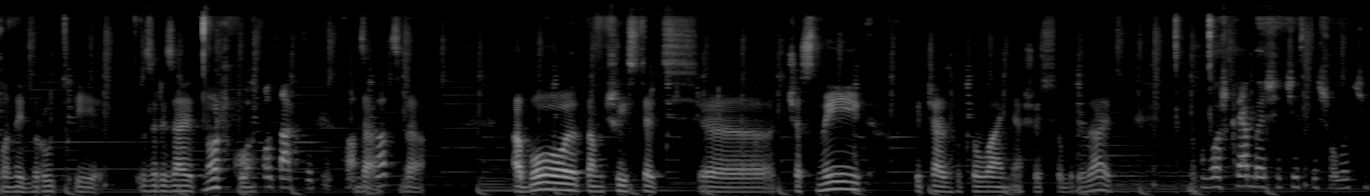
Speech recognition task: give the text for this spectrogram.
Вони беруть і зрізають ножку. Отак типу, клац, Да, клац. да. Або там чистять е, часник під час готування, щось обрізають. Або шкрябаєш і чистиш овочі.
